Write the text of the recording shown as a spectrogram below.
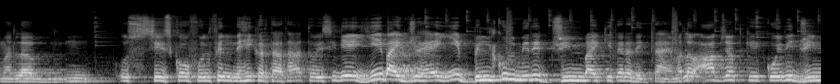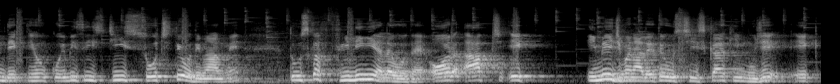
मतलब उस चीज़ को फुलफ़िल नहीं करता था तो इसीलिए ये बाइक जो है, ये बिल्कुल मेरे ड्रीम बाइक की तरह दिखता है। मतलब आप जब कोई भी ड्रीम देखते हो, कोई भी चीज़ सोचते हो दिमाग में तो उसका फीलिंग ही अलग होता है। और आप एक इमेज बना देते हो उस चीज़ का कि मुझे एक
